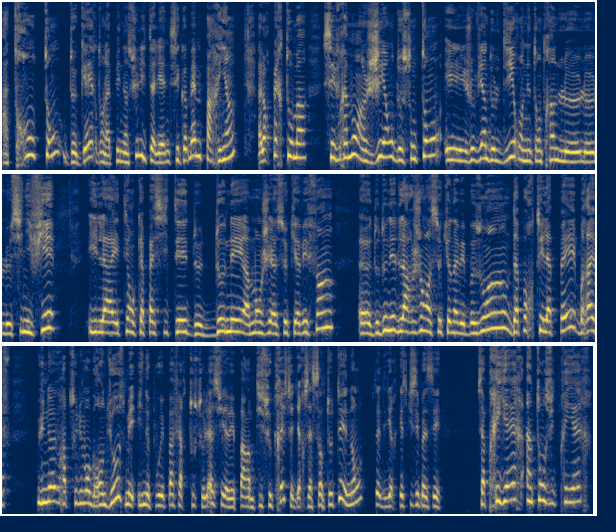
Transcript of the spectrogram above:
à 30 ans de guerre dans la péninsule italienne. C'est quand même pas rien. Alors, Père Thomas, c'est vraiment un géant de son temps, et je viens de le dire, on est en train de le, signifier. Il a été en capacité de donner à manger à ceux qui avaient faim, euh, de donner de l'argent à ceux qui en avaient besoin, d'apporter la paix. Bref, une œuvre absolument grandiose, mais il ne pouvait pas faire tout cela s'il n'avait pas un petit secret, c'est-à-dire sa sainteté, non? C'est-à-dire, qu'est-ce qui s'est passé? Sa prière, intense vie de prière?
